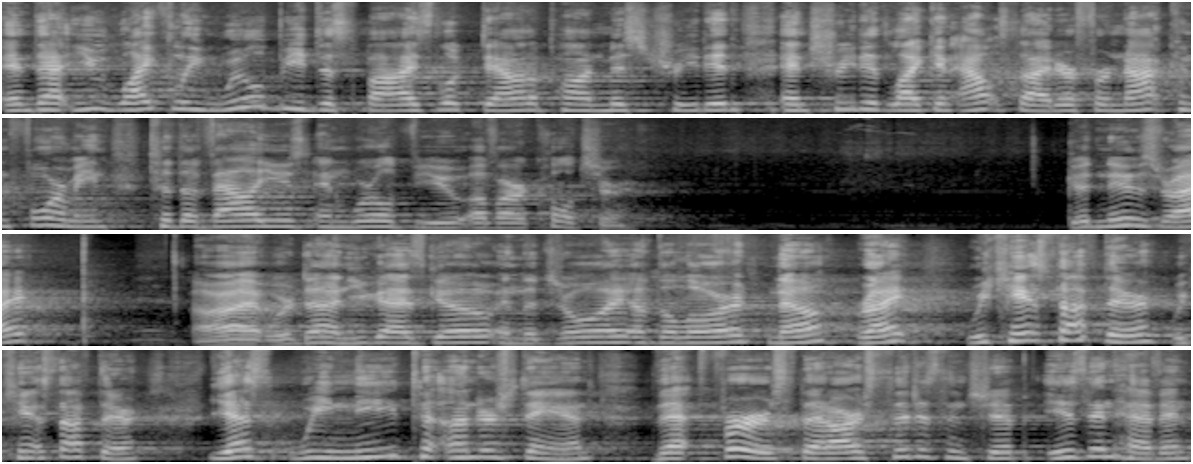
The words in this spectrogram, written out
and that you likely will be despised, looked down upon, mistreated, and treated like an outsider for not conforming to the values and worldview of our culture. Good news, right? All right, we're done. You guys go in the joy of the Lord. No, right? We can't stop there. We can't stop there. Yes, we need to understand that first, that our citizenship is in heaven.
